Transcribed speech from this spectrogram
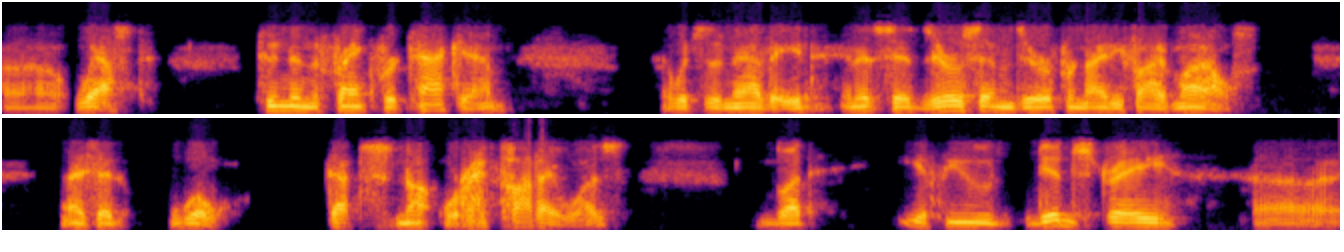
uh, west, tuned in the Frankfurt TACAN, which is a nav aid, and it said 070 for 95 miles. And I said, whoa, that's not where I thought I was. But if you did stray uh,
